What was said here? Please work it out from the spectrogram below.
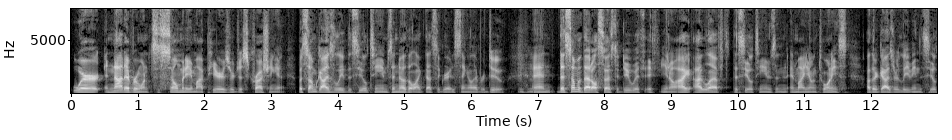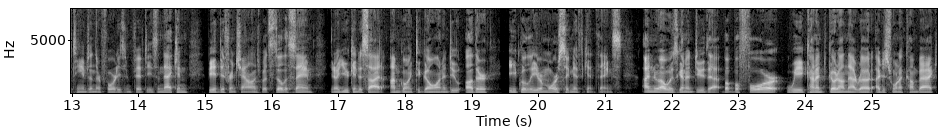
where and not everyone so many of my peers are just crushing it. But some guys leave the seal teams and know that like that's the greatest thing i'll ever do. Mm-hmm. And that some of that also has to do with if you know i, I left the seal teams in, in my young 20s other guys are leaving the seal teams in their 40s and 50s and that can be a different challenge but still the same. You know you can decide i'm going to go on and do other equally or more significant things. I knew i was going to do that but before we kind of go down that road i just want to come back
